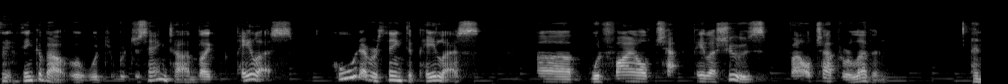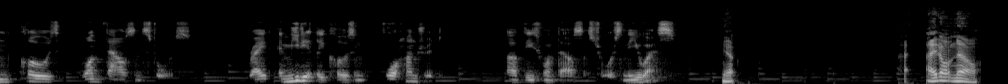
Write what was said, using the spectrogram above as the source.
th- think about what, what, you're saying, Todd, like Payless, who would ever think that Payless uh, would file cha- Payless Shoes file Chapter 11 and close 1,000 stores, right? Immediately closing 400 of these 1,000 stores in the U.S. I don't know,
